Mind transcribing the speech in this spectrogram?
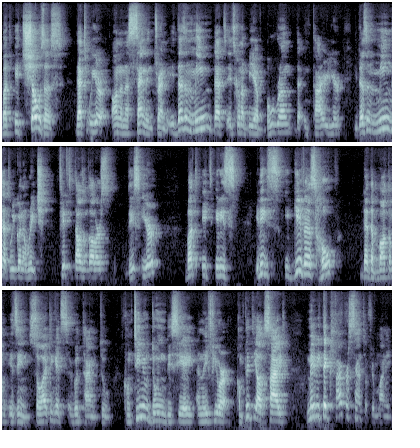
but it shows us that we are on an ascending trend. It doesn't mean that it's going to be a bull run the entire year. It doesn't mean that we're going to reach $50,000 this year, but it, it is it is it gives us hope that the bottom is in. So I think it's a good time to continue doing DCA. And if you are completely outside, maybe take 5% of your money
